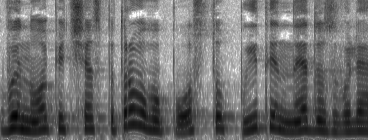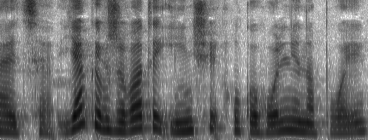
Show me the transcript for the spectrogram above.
Вино під час Петрового посту пити не дозволяється, як і вживати інші алкогольні напої.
